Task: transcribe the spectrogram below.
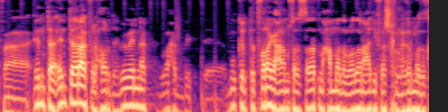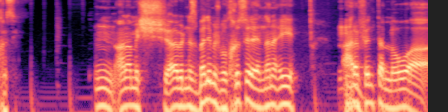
فانت أنت إيه رأيك في الحوار ده؟ بما إنك واحد بت... ممكن تتفرج على مسلسلات محمد رمضان عادي فشخ من غير ما تتخسي. أنا مش أنا بالنسبة لي مش بتخسر لأن أنا إيه؟ عارف أنت اللي هو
